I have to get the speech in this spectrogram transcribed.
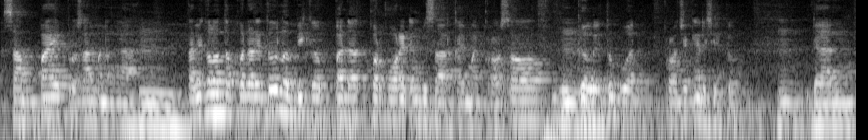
Sampai perusahaan menengah. Hmm. Tapi kalau top coder itu lebih kepada corporate yang besar kayak Microsoft, Hmm. Google itu buat projectnya di situ. Hmm. Dan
